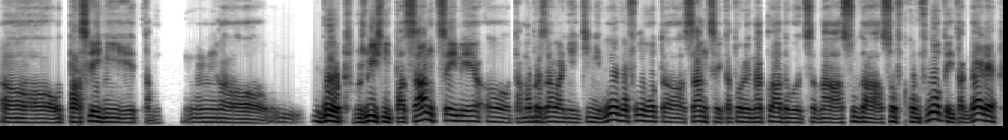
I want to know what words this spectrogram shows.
Вот последний там, год жизни под санкциями, там образование теневого флота, санкции, которые накладываются на суда Совкомфлота и так далее –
